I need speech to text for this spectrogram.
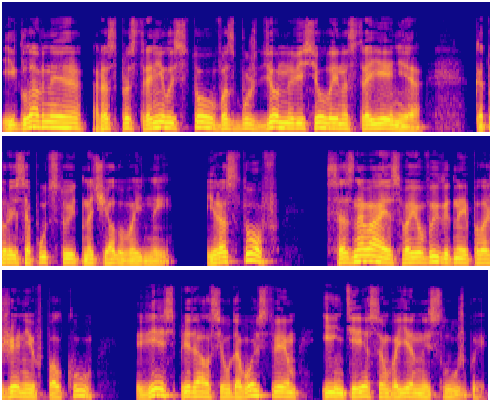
И, главное, распространилось то возбужденно-веселое настроение, которое сопутствует началу войны. И Ростов, сознавая свое выгодное положение в полку, весь предался удовольствиям и интересам военной службы,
